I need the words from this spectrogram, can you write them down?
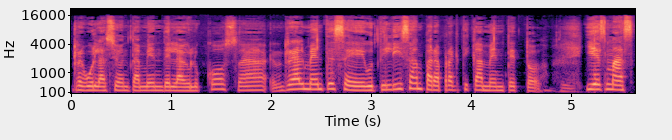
regulación también de la glucosa, realmente se utilizan para prácticamente todo. Y es más,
